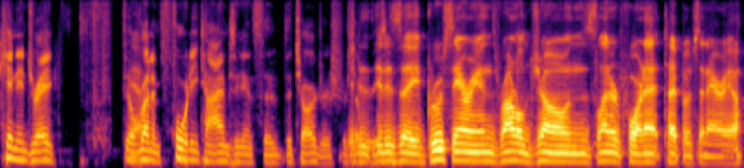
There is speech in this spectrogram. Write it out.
Kenyon Drake they'll yeah. run him 40 times against the, the Chargers for some it is, reason. It is a Bruce Arians, Ronald Jones, Leonard Fournette type of scenario.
